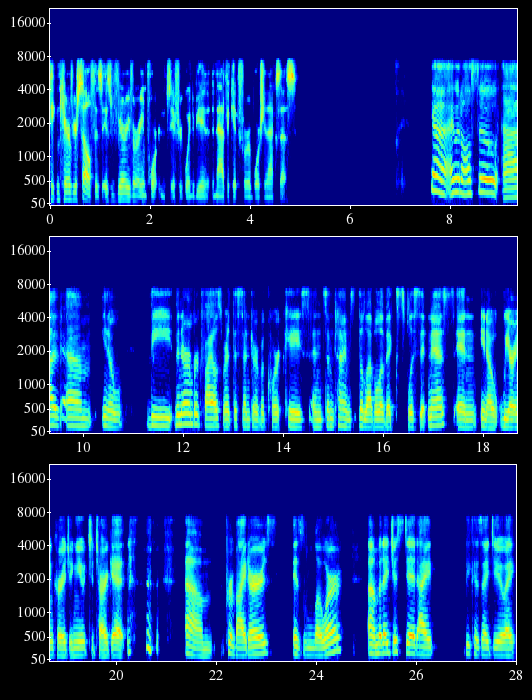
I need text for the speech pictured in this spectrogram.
taking care of yourself is, is very, very important if you're going to be an advocate for abortion access. Yeah, I would also add, um, you know, the the Nuremberg files were at the center of a court case, and sometimes the level of explicitness and you know we are encouraging you to target um, providers is lower. Um, but I just did I because I do I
